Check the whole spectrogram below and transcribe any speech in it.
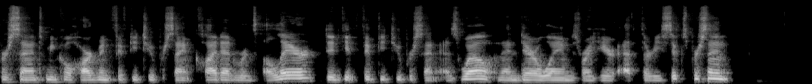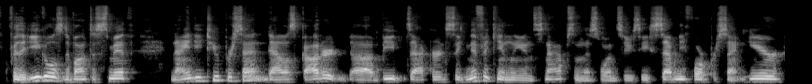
Mecole Hardman, 52%. Clyde Edwards Helaire did get 52% as well. And then Darrel Williams right here at 36%. For the Eagles, Devonta Smith, 92%. Dallas Goedert uh, beat Zach Ertz significantly in snaps in this one. So you see 74% here.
